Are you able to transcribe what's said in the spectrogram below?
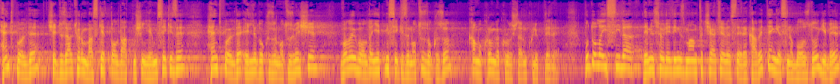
Handbol'de, şey düzeltiyorum basketbolda 60'ın 28'i, handbolde 59'un 35'i, voleybolda 78'in 39'u kamu kurum ve kuruluşların kulüpleri. Bu dolayısıyla demin söylediğiniz mantık çerçevesinde rekabet dengesini bozduğu gibi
